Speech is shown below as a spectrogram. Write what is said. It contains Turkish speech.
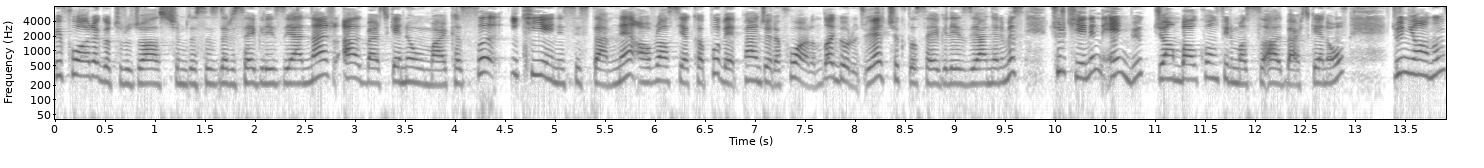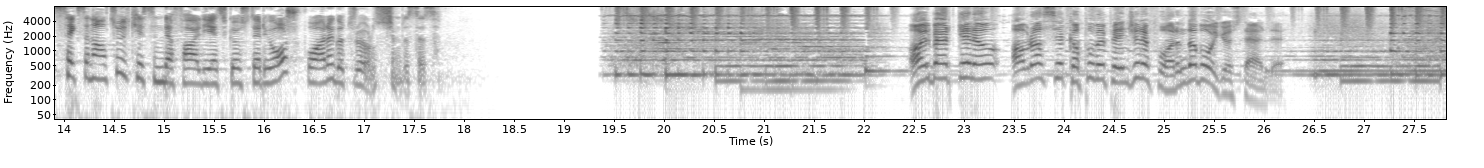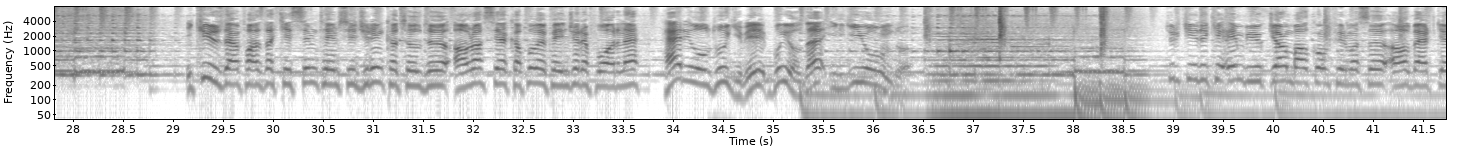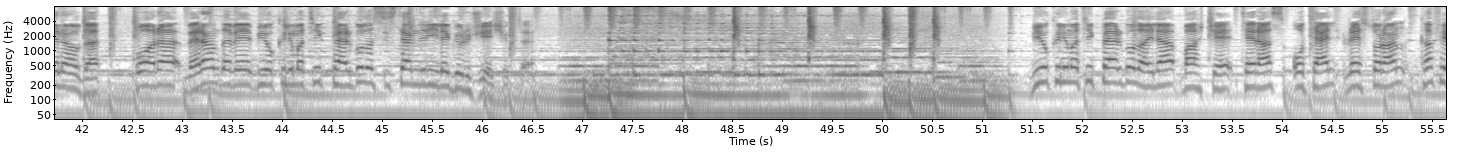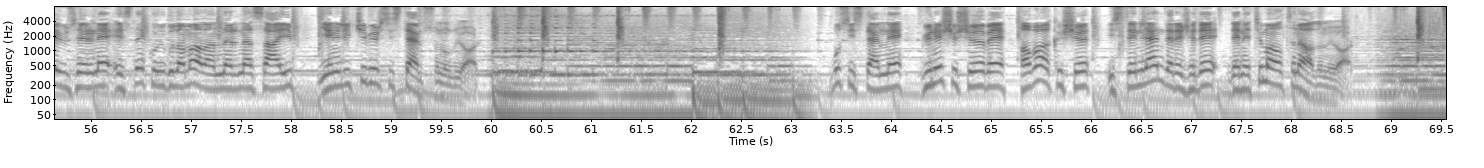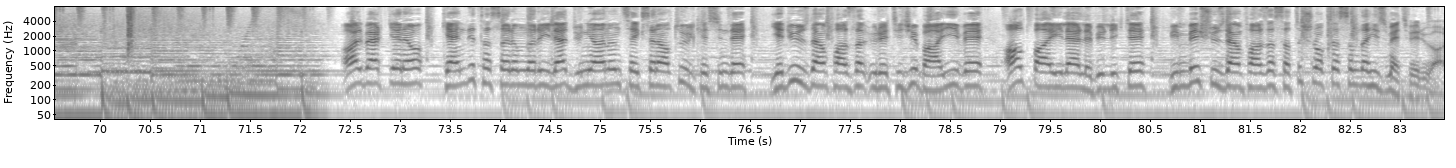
Bir fuara götüreceğiz şimdi sizleri sevgili izleyenler. Albert Genau markası iki yeni sistemle Avrasya Kapı ve Pencere Fuarı'nda görücüye çıktı sevgili izleyenlerimiz. Türkiye'nin en büyük cam balkon firması Albert Genau dünyanın 86 ülkesinde faaliyet gösteriyor. Fuara götürüyoruz şimdi sizi. Albert Genau, Avrasya Kapı ve Pencere Fuarı'nda boy gösterdi. 200'den fazla kesim temsilcinin katıldığı Avrasya Kapı ve Pencere Fuarı'na her yıl olduğu gibi bu yılda ilgi yoğundu. Türkiye'deki en büyük cam balkon firması Albert Genau fuara veranda ve biyoklimatik pergola sistemleriyle görücüye çıktı. Biyoklimatik pergola ile bahçe, teras, otel, restoran, kafe üzerine esnek uygulama alanlarına sahip yenilikçi bir sistem sunuluyor. Bu sistemle güneş ışığı ve hava akışı istenilen derecede denetim altına alınıyor. Albert Genau kendi tasarımlarıyla dünyanın 86 ülkesinde 700'den fazla üretici bayi ve alt bayilerle birlikte 1500'den fazla satış noktasında hizmet veriyor.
